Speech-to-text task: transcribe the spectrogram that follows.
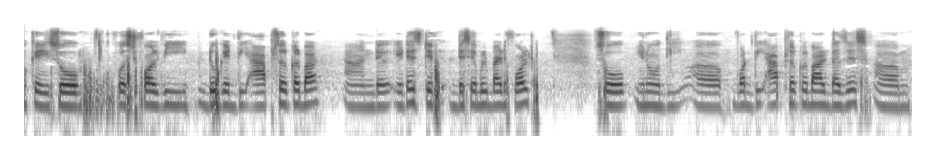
Okay so first of all we do get the app circle bar and uh, it is disabled by default. So you know the uh, what the app circle bar does is um,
